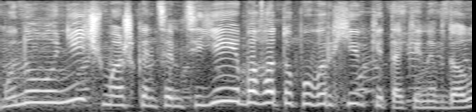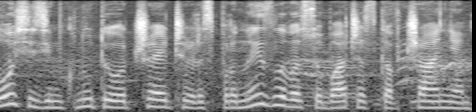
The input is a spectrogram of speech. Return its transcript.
Минулу ніч мешканцям цієї багатоповерхівки так і не вдалося зімкнути очей через пронизливе собаче скавчання.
